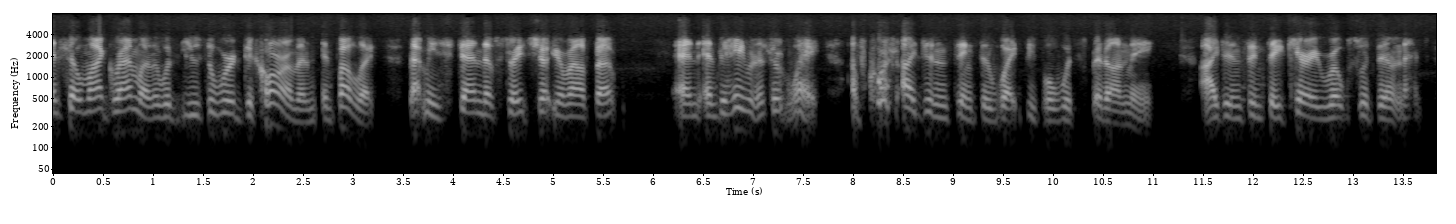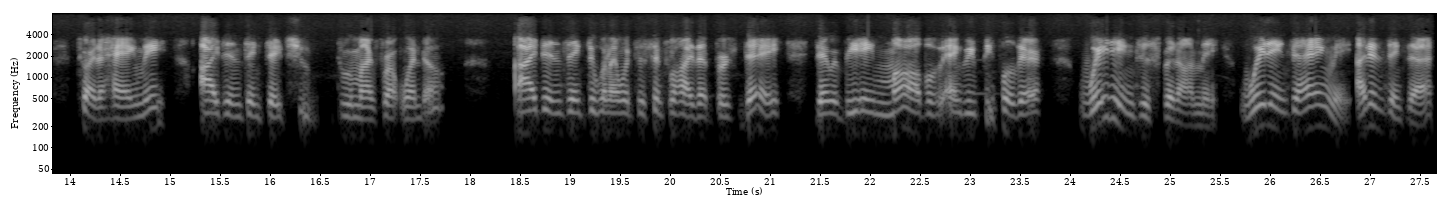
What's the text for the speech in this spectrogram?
And so my grandmother would use the word decorum in, in public. That means stand up straight, shut your mouth up, and, and behave in a certain way. Of course, I didn't think that white people would spit on me. I didn't think they'd carry ropes with them and try to hang me. I didn't think they'd shoot through my front window. I didn't think that when I went to Central High that first day, there would be a mob of angry people there waiting to spit on me, waiting to hang me. I didn't think that.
